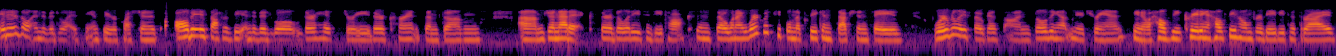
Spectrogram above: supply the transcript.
it is all individualized to answer your question. It's all based off of the individual, their history, their current symptoms, um, genetics, their ability to detox. And so when I work with people in the preconception phase, we're really focused on building up nutrients, you know, healthy, creating a healthy home for baby to thrive,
